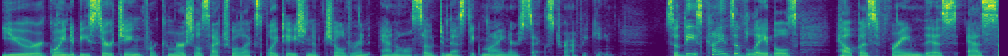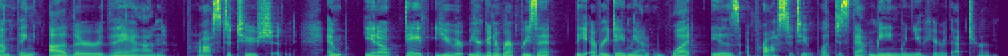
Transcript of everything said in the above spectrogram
you're going to be searching for commercial sexual exploitation of children and also domestic minor sex trafficking. So these kinds of labels help us frame this as something other than prostitution. And you know, Dave, you you're going to represent the everyday man. What is a prostitute? What does that mean when you hear that term?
